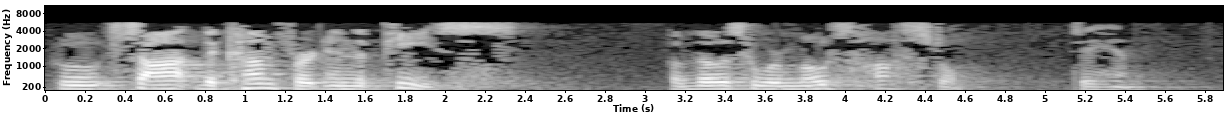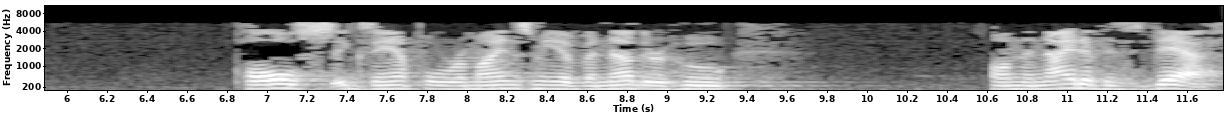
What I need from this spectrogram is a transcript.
who sought the comfort and the peace of those who were most hostile to him. Paul's example reminds me of another who, on the night of his death,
